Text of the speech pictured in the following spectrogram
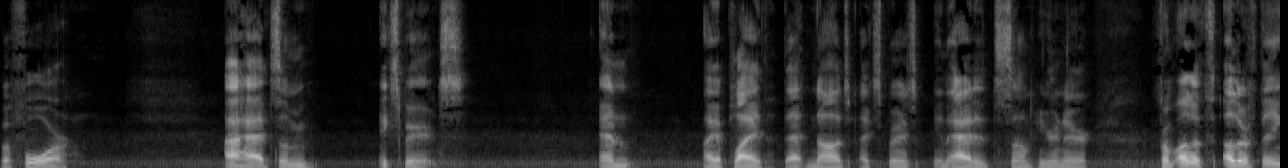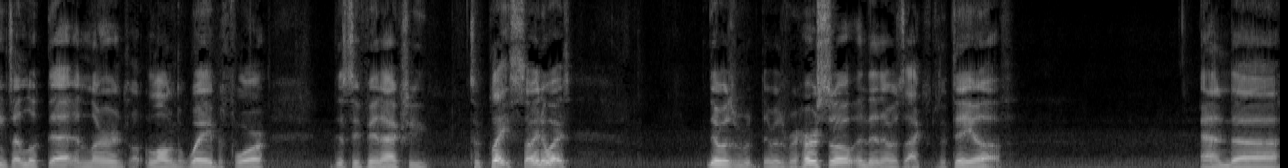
before, I had some experience, and I applied that knowledge, experience, and added some here and there from other other things I looked at and learned along the way before this event actually took place. So, anyways, there was there was rehearsal, and then there was actually the day of, and uh,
